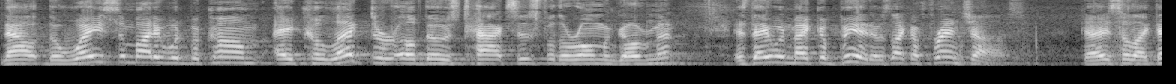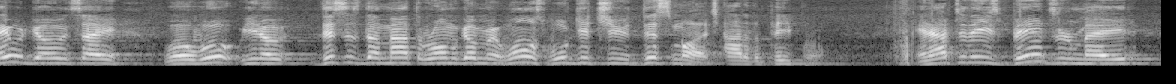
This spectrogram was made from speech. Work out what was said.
Now, the way somebody would become a collector of those taxes for the Roman government is they would make a bid. It was like a franchise. Okay, so like they would go and say, well, we'll, you know, this is the amount the Roman government wants. We'll get you this much out of the people. And after these bids are made,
